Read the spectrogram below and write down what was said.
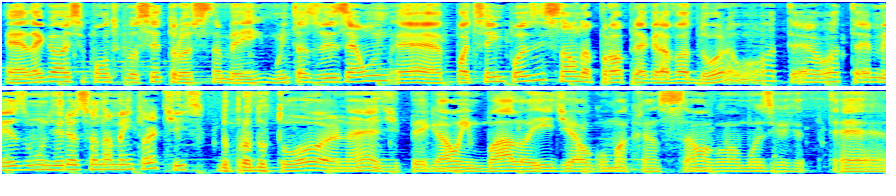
É legal esse ponto que você trouxe também. Muitas vezes é um, é, pode ser imposição da própria gravadora ou até, ou até mesmo um direcionamento artístico do produtor, né? De pegar um embalo aí de alguma canção, alguma música que é,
